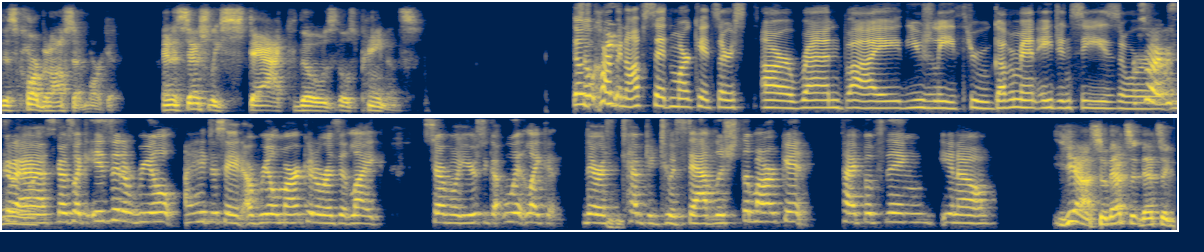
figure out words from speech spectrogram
this carbon offset market and essentially stack those those payments. Those so carbon it, offset markets are are run by usually through government agencies or that's what i was going to ask. I was like is it a real i hate to say it a real market or is it like several years ago like they're hmm. attempting to establish the market type of thing you know yeah so that's a, that's a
